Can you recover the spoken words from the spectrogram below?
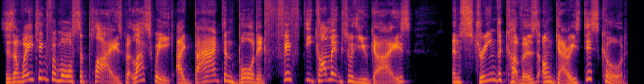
Says, I'm waiting for more supplies, but last week I bagged and boarded 50 comics with you guys and streamed the covers on Gary's Discord.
